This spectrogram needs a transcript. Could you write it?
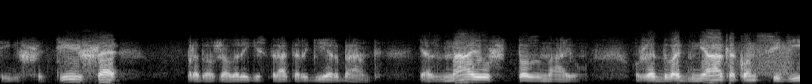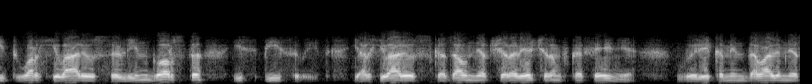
«Тише, тише!» — продолжал регистратор Гейербрандт. «Я знаю, что знаю. Уже два дня, как он сидит у архивариуса Лингорста и списывает. И архивариус сказал мне вчера вечером в кофейне, «Вы рекомендовали мне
